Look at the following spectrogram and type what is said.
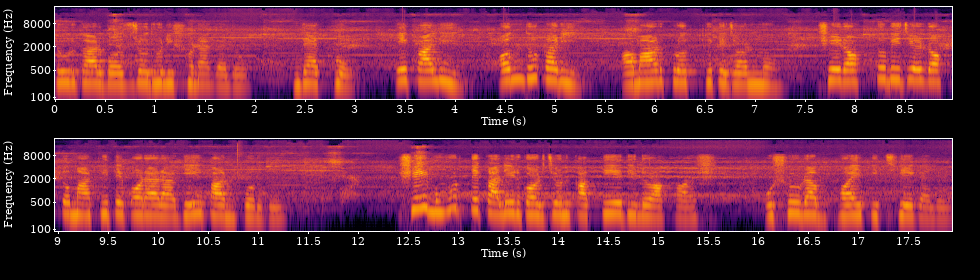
দুর্গার বজ্রধ্বনি শোনা গেল, দেখো, এ কালী, অন্ধকারী, আমার ক্রোধ থেকে জন্ম। সে রক্তবীজের রক্ত মাটিতে পড়ার আগেই পান করবে। সেই মুহূর্তে কালীর গর্জন কাঁপিয়ে দিল আকাশ। অসুররা ভয় পিছিয়ে গেল।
